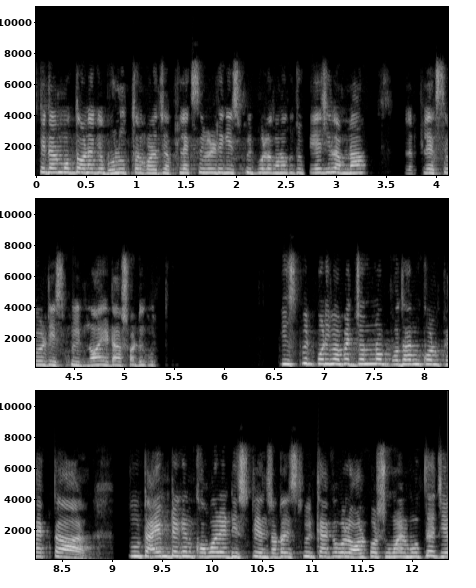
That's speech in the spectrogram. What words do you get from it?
সেটার মধ্যে অনেকে ভুল উত্তর করেছে ফ্লেক্সিবিলিটি স্পিড বলে কোনো কিছু পেয়েছিলাম না ফ্লেক্সিবিলিটি স্পিড নয় এটা সঠিক উত্তর স্পিড পরিমাপের জন্য প্রধান কোন factor to time taken cover a distance অর্থাৎ স্পিড কাকে বলে অল্প সময়ের মধ্যে যে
